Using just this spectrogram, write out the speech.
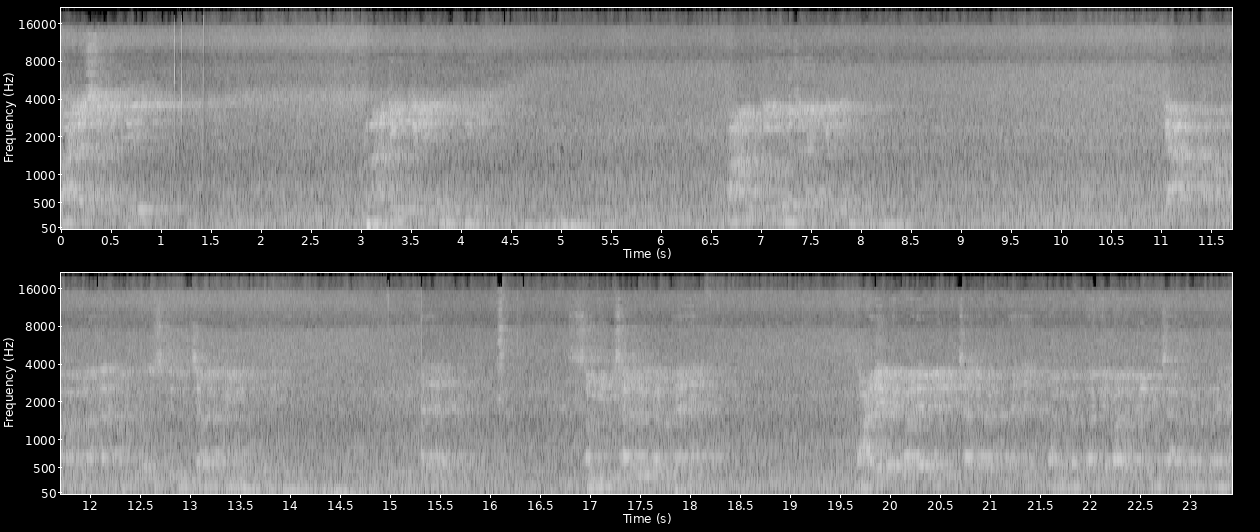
कार्य समिति प्लानिंग के लिए होती है। काम की योजना के लिए होती है। क्या काम करना है हमको उसके विचार के लिए होती है समीक्षा भी करते हैं। कार्य के बारे में विचार करते हैं, कार्यकर्ता के बारे में विचार करते हैं।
